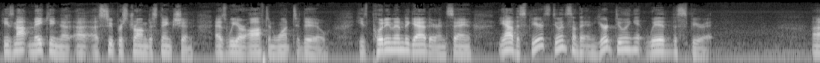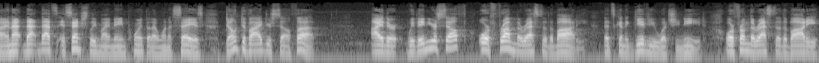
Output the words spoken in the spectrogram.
He's not making a, a, a, super strong distinction as we are often wont to do. He's putting them together and saying, yeah, the Spirit's doing something, and you're doing it with the Spirit. Uh, and that, that, that's essentially my main point that I want to say is don't divide yourself up either within yourself or from the rest of the body that's going to give you what you need or from the rest of the body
